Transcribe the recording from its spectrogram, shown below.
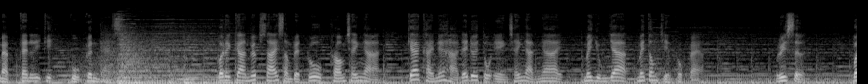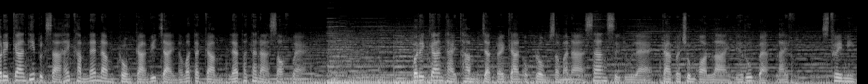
Map Analytics Google Ads บริการเว็บไซต์สำเร็จรูปพร้อมใช้งาน แก้ไขเนื้อหาได้ด้วยตัวเองใช้งานง่าย ไม่ยุ่งยากไม่ต้องเขียนโปรแกรม Research บริการที่ปรึกษาให้คำแนะนำโครงการวิจัยนวัตกรรมและพัฒนาซอฟต์แวร์ บริการถ่ายทำจัดรายการอบรมสัมมนาสร้างสื่อดูแลการประชุมออนไลน์ในรูปแบบไลฟ์สตรีมมิ่ง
